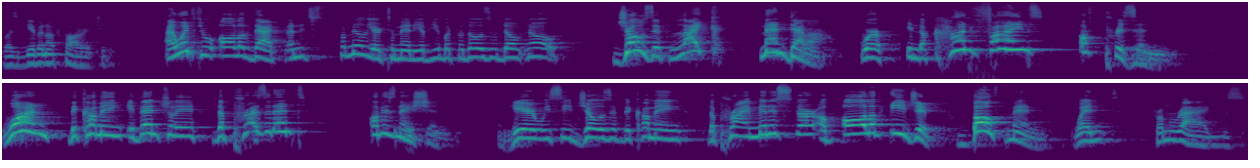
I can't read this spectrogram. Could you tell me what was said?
was given authority. I went through all of that, and it's familiar to many of you, but for those who don't know, Joseph, like Mandela, were in the confines of prison. One becoming eventually the president of his nation. And here we see Joseph becoming the prime minister of all of Egypt. Both men went from rags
